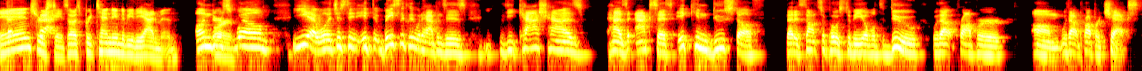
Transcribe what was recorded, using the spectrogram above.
Interesting. So it's pretending to be the admin. Under Or- well yeah well it just it, it basically what happens is the cache has has access. It can do stuff that it's not supposed to be able to do without proper um without proper checks.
